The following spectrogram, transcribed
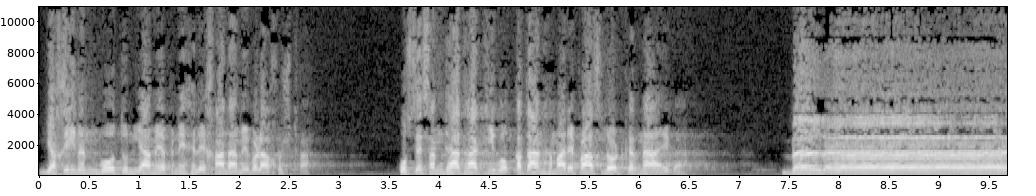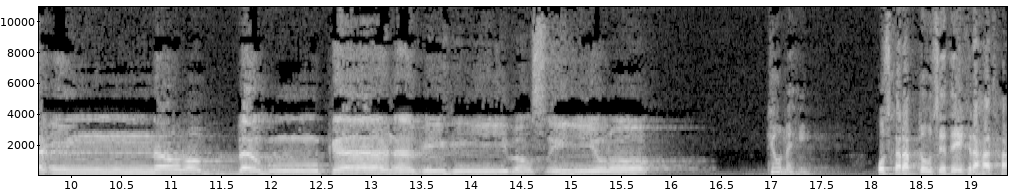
یقیناً وہ دنیا میں اپنے اہل خانہ میں بڑا خوش تھا. اس نے سمجھا تھا کہ وہ قطان ہمارے پاس لوٹ کر نہ آئے گا۔ بلى إن ربه كان به بصيرا۔ کیوں نہیں؟ اس کا رب تو اسے دیکھ رہا تھا۔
